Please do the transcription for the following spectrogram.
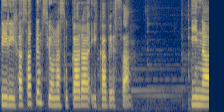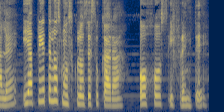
Dirija su atención a su cara y cabeza. Inhale y apriete los músculos de su cara, ojos y frente.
